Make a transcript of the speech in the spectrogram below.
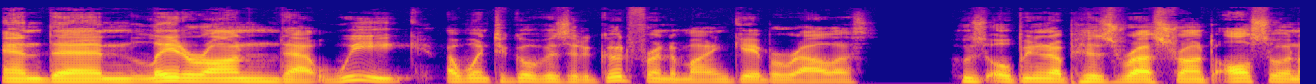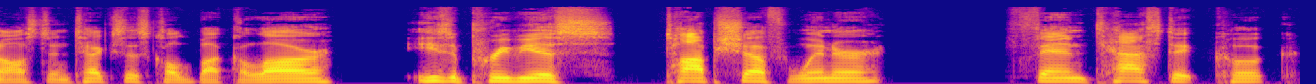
And then later on that week, I went to go visit a good friend of mine, Gabe who's opening up his restaurant also in Austin, Texas called Bacalar. He's a previous Top Chef winner, fantastic cook.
